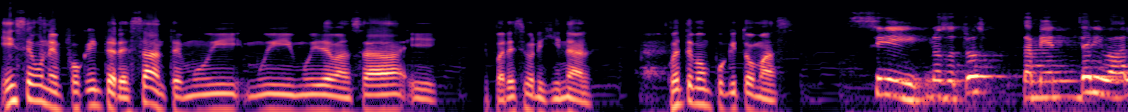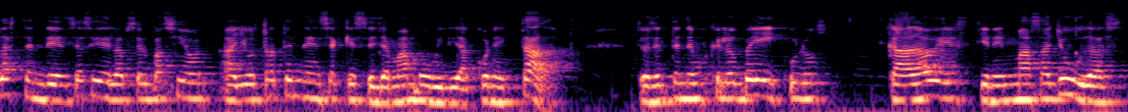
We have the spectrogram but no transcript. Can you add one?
Ese es un enfoque interesante, muy, muy, muy de avanzada y me parece original. Cuénteme un poquito más. Sí, nosotros también derivado de las tendencias y de la observación, hay otra tendencia que se llama movilidad conectada. Entonces entendemos que los vehículos cada vez tienen más ayudas,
